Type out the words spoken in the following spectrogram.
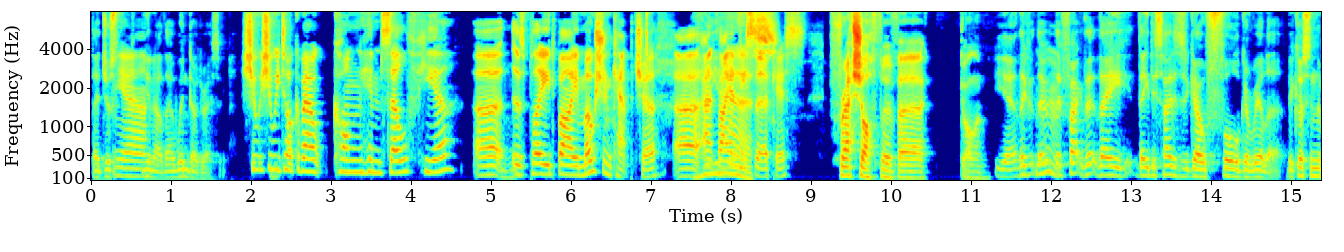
They're just Yeah. you know they're window dressing. Should we, should we talk about Kong himself here? Uh, As played by motion capture uh, Oh, and by Andy yes. Serkis. fresh off of uh, Gollum. Yeah, they, they, Hmm. the fact that they they decided to go full gorilla because in the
